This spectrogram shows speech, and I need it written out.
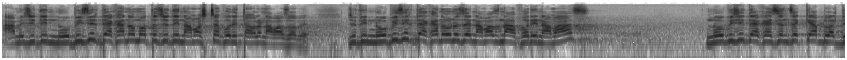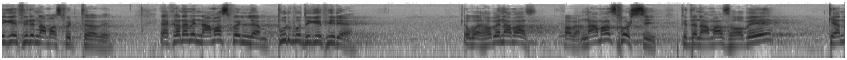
আমি যদি নবীজির দেখানো মতো যদি নামাজটা পড়ি, তাহলে নামাজ হবে। যদি নবীজির দেখানো অনুযায়ী নামাজ না পড়ি, নামাজ নবীজি দেখাইছেন যে ক্যাবলার দিকে ফিরে নামাজ পড়তে হবে। এখন আমি নামাজ পড়লাম, পূর্ব দিকে ফিরে। ও ভাই, হবে নামাজ? হবে। নামাজ পড়ছি, কিন্তু নামাজ হবে কেন?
